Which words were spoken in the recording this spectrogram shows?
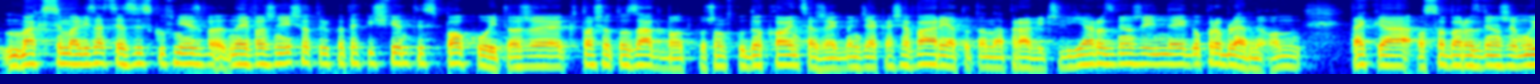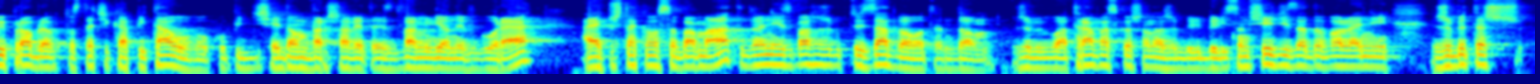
maksymalizacja zysków nie jest wa- najważniejsza, tylko taki święty spokój, to, że ktoś o to zadba od początku do końca, że jak będzie jakaś awaria, to to naprawi, czyli ja rozwiążę inne jego problemy. On, taka osoba rozwiąże mój problem w postaci kapitału, bo kupić dzisiaj dom w Warszawie to jest 2 miliony w górę, a jak już taka osoba ma, to dla niej jest ważne, żeby ktoś zadbał o ten dom, żeby była trawa skoszona, żeby byli sąsiedzi zadowoleni, żeby też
